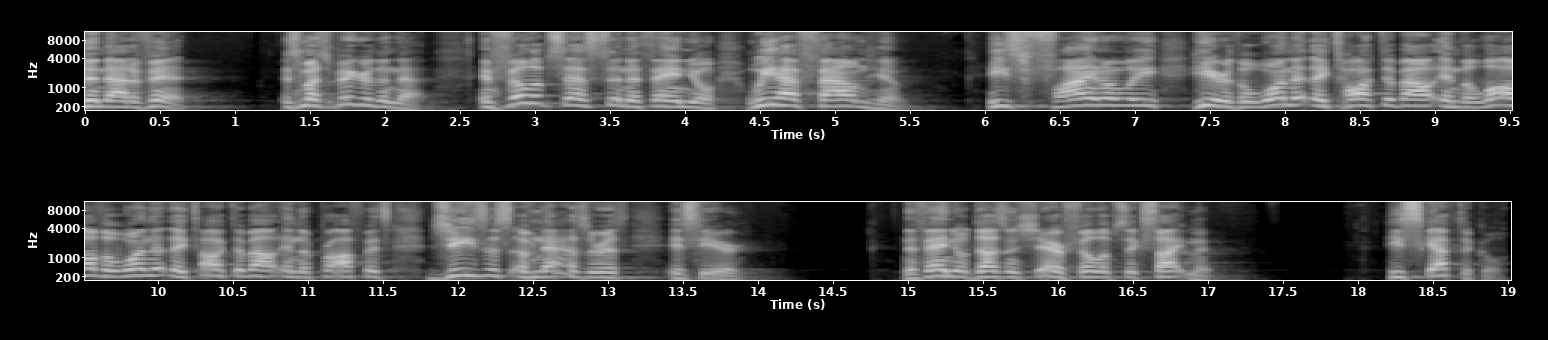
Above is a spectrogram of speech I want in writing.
than that event, it's much bigger than that. And Philip says to Nathanael, We have found him. He's finally here. The one that they talked about in the law, the one that they talked about in the prophets, Jesus of Nazareth is here. Nathanael doesn't share Philip's excitement. He's skeptical.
